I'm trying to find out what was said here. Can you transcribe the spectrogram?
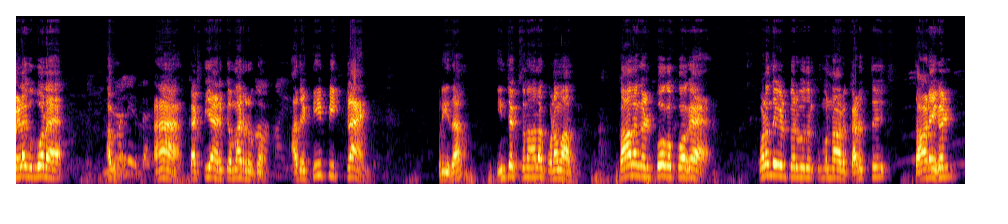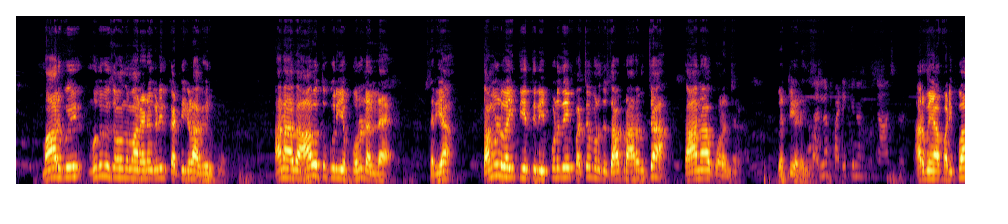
மிளகு போல? ஆ கட்டியா இருக்க மாதிரி இருக்கும். அது டிபி கிளாண்ட் புரியுதா? இன்ஜெக்ஷனால குணமாகும். காலங்கள் போக போக குழந்தைகள் பெறுவதற்கு முன்னால் கழுத்து தாடைகள் மார்பு முதுகு சம்பந்தமான இடங்களில் கட்டிகளாக இருக்கும். ஆனால் அது ஆபத்துக்குரிய பொருள் அல்ல. சரியா? தமிழ் வைத்தியத்தில் இப்பொழுதே பச்சை மருந்து சாப்பிட ஆரம்பிச்சா தானாக குறைஞ்சிரும். வெற்றி அடையும் அருமையாக படிப்பா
